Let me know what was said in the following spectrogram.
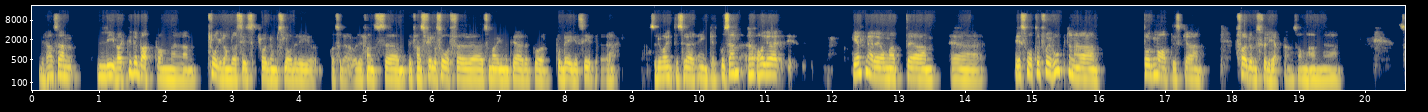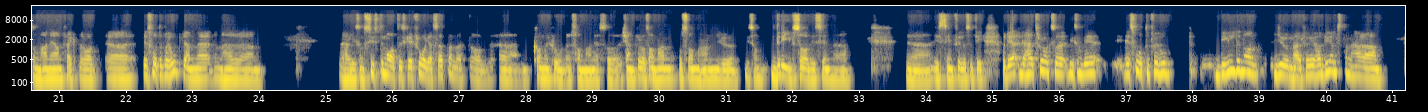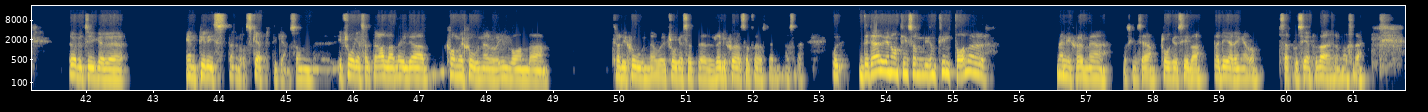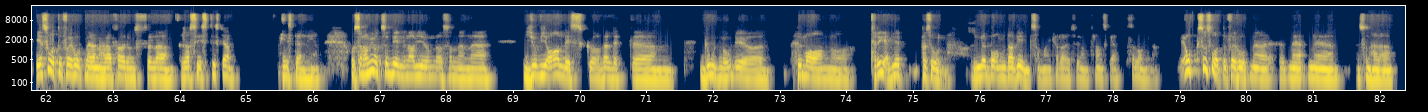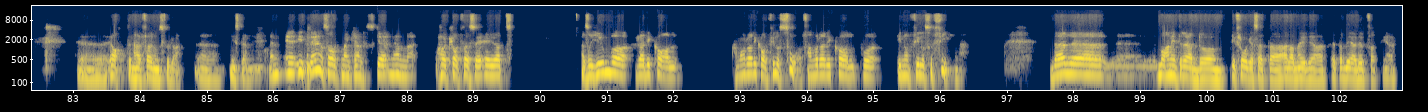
Det fanns en livaktig debatt om eh, frågor om rasism, frågor om slaveri och, och sådär. Och det fanns, eh, det fanns filosofer eh, som argumenterade på, på bägge sidor. Här. Så det var inte så där enkelt. Och sen eh, håller jag helt med dig om att eh, eh, det är svårt att få ihop den här dogmatiska fördomsfullheten som han, eh, som han är anfäktad av. Eh, det är svårt att få ihop den med den här, eh, det här liksom systematiska ifrågasättandet av eh, konventioner som han är så känd för och som han, och som han ju liksom drivs av i sin, eh, eh, i sin filosofi. Och det, det här tror jag också, liksom det, det är svårt att få ihop bilden av Hume här, för vi har dels den här övertygade empiristen, då, skeptikern, som ifrågasätter alla möjliga konventioner och invanda traditioner och ifrågasätter religiösa föreställningar. Och så där. Och det där är ju någonting som liksom tilltalar människor med vad ska vi säga, progressiva värderingar och sätt att se på världen och sådär. Det är svårt att få ihop med den här fördomsfulla rasistiska inställningen. Och sen har vi också bilden av Hume som en eh, jovialisk och väldigt eh, godmodig och human och trevlig person. Le Bon David som man kallades i de franska salongerna. Det är också svårt att få ihop med, med, med en sån här, Eh, ja, den här fördomsfulla eh, inställningen. Men eh, ytterligare en sak man kanske ska nämna, ha klart för sig, är ju att alltså Jung var radikal. Han var en radikal filosof. Han var radikal på, inom filosofin. Där eh, var han inte rädd att ifrågasätta alla möjliga etablerade uppfattningar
